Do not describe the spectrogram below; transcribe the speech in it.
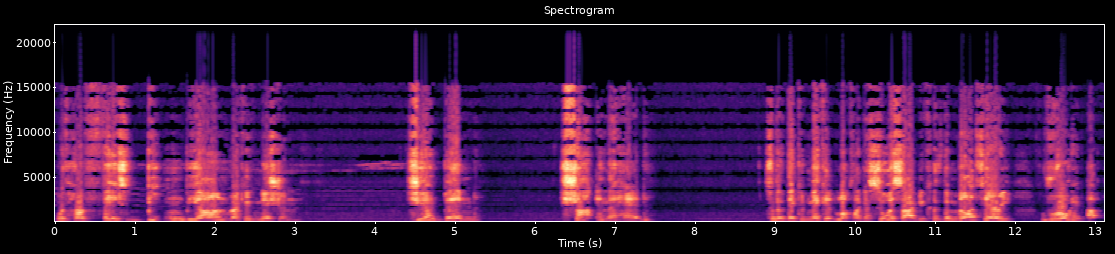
with her face beaten beyond recognition. She had been shot in the head so that they could make it look like a suicide because the military wrote it up.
